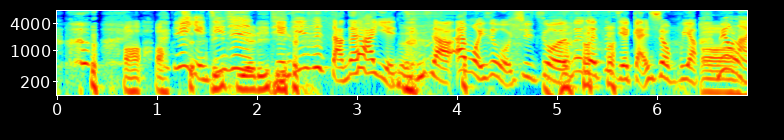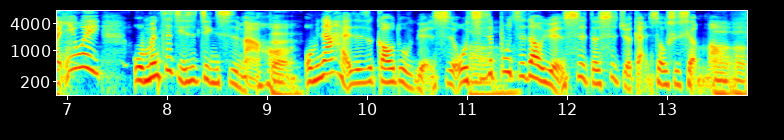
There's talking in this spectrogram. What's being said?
啊啊！因为眼睛是眼睛是长在他眼睛上，按摩也是我去做的，那个自己的感受不一样。没有啦，因为我们自己是近视嘛，哈，我们家孩子是高度远视，我其实不知道远视的视觉感受是什么，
